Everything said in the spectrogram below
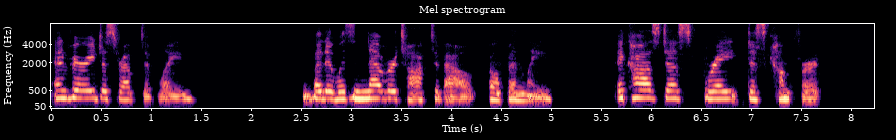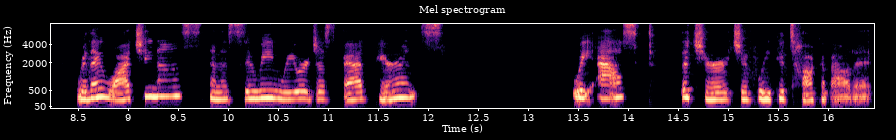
and very disruptively. But it was never talked about openly. It caused us great discomfort. Were they watching us and assuming we were just bad parents? We asked the church if we could talk about it.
